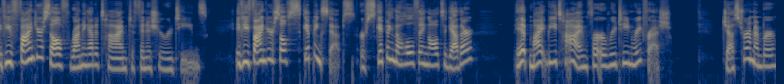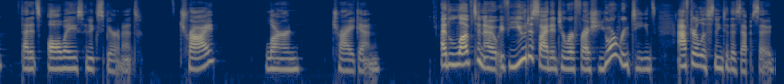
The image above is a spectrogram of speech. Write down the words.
If you find yourself running out of time to finish your routines, If you find yourself skipping steps or skipping the whole thing altogether, it might be time for a routine refresh. Just remember that it's always an experiment. Try, learn, try again. I'd love to know if you decided to refresh your routines after listening to this episode.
